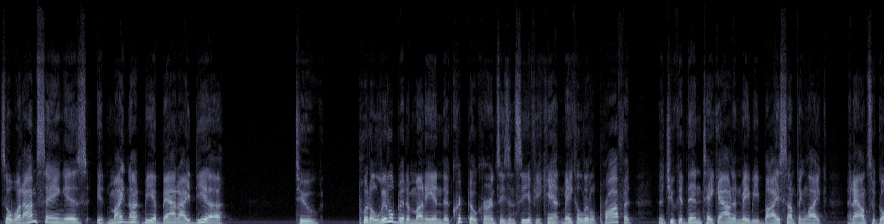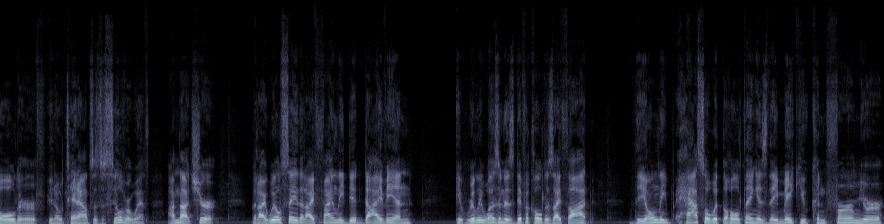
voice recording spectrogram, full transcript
So, what I'm saying is, it might not be a bad idea to put a little bit of money into cryptocurrencies and see if you can't make a little profit that you could then take out and maybe buy something like an ounce of gold or you know 10 ounces of silver with. I'm not sure, but I will say that I finally did dive in it really wasn't as difficult as I thought. The only hassle with the whole thing is they make you confirm your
